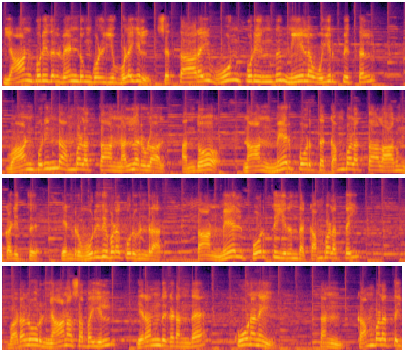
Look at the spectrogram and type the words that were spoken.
யான் புரிதல் வேண்டுங்கொள் இவ்வுலகில் செத்தாரை ஊன் புரிந்து மீள உயிர்ப்பித்தல். வான் புரிந்த அம்பலத்தான் நல்லருளால். அந்தோ நான் மேற்போர்த்த கம்பளத்தால் ஆகும் கழித்து என்று உறுதிபட கூறுகின்றார். தான் மேல் போர்த்து இருந்த கம்பளத்தை வடலூர் ஞான சபையில் இறந்து கிடந்த கூணனை தன் கம்பளத்தை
